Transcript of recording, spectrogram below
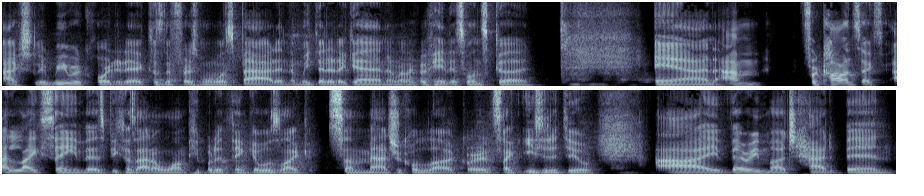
Actually, re recorded it because the first one was bad. And then we did it again. And we're like, okay, this one's good. And I'm, for context, I like saying this because I don't want people to think it was like some magical luck or it's like easy to do. I very much had been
